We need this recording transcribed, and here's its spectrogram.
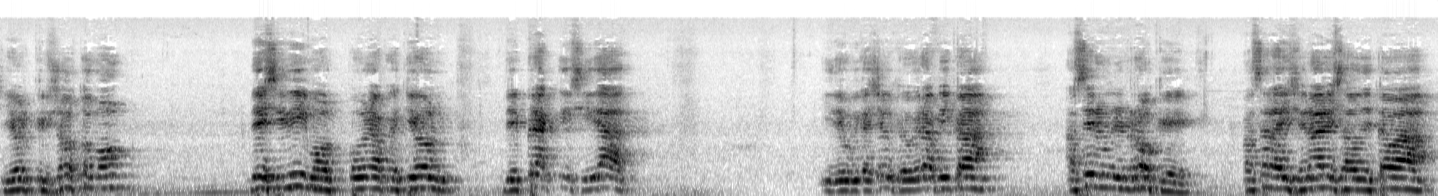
señor Crisóstomo, decidimos por una cuestión de practicidad y de ubicación geográfica hacer un enroque, pasar adicionales a donde estaba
